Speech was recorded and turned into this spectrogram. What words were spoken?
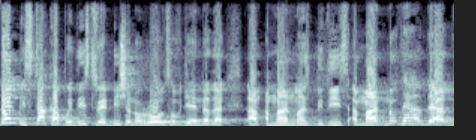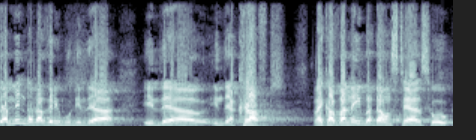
don't be stuck up with these traditional roles of gender that um, a man must be this, a man. No, there are, there, are, there are men that are very good in their, in their, in their craft. Like I have a neighbor downstairs who,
